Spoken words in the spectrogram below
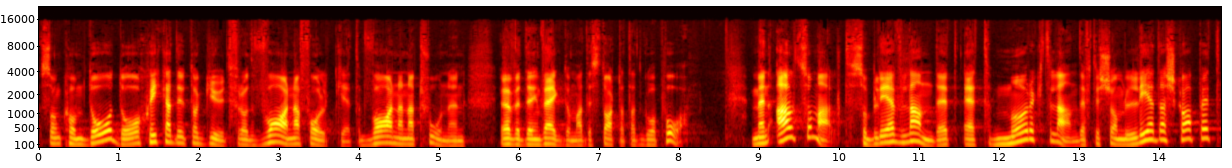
som kom då och då skickade ut av Gud för att varna folket, varna nationen över den väg de hade startat att gå på. Men allt som allt så blev landet ett mörkt land eftersom ledarskapet,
